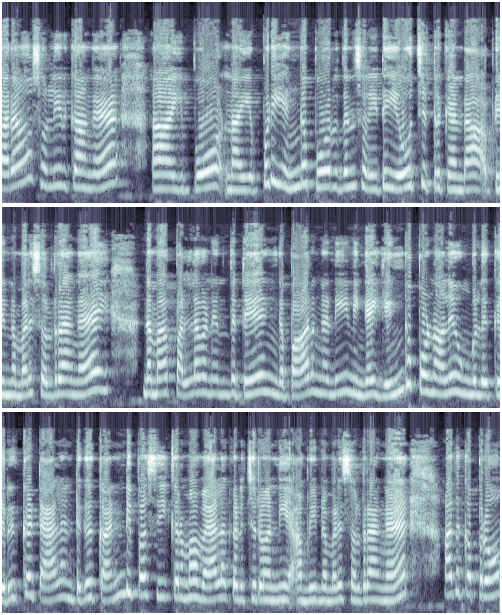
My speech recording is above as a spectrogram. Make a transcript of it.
வரவும் சொல்லியிருக்காங்க. இப்போது நான் எப்படி எங்கே போகிறதுன்னு சொல்லிட்டு யோசிச்சுட்ருக்கேன்டா அப்படின்ற மாதிரி சொல்கிறாங்க நம்ம பல்லவன் இருந்துட்டு இங்கே பாருங்க நீ நீங்கள் எங்கே போனாலும் உங்களுக்கு இருக்க டேலண்ட்டுக்கு கண்டிப்பாக சீக்கிரமாக வேலை கிடைச்சிரும் நீ அப்படின்ற மாதிரி சொல்கிறாங்க அதுக்கப்புறம்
